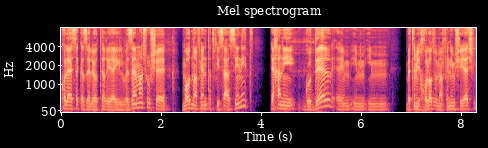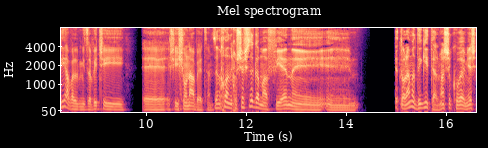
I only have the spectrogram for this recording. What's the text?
כל העסק הזה ליותר יעיל, וזה משהו שמאוד מאפיין את התפיסה הסינית. איך אני גודל עם, עם, עם בעצם יכולות ומאפיינים שיש לי, אבל מזווית שהיא, אה, שהיא שונה בעצם. זה נכון, אני חושב שזה גם מאפיין אה, אה, את עולם הדיגיטל, מה שקורה, יש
